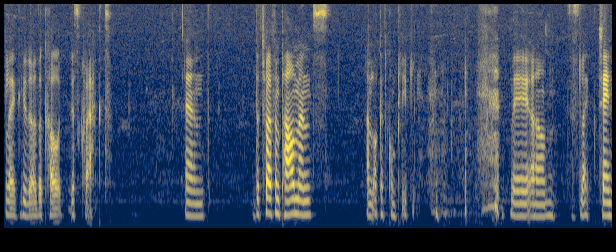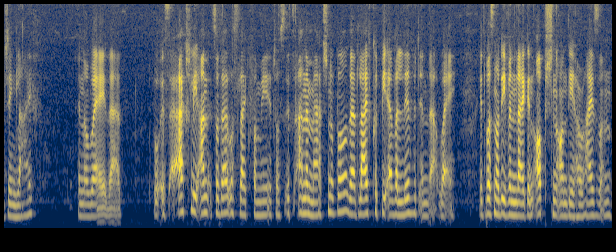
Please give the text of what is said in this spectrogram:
Like, you know, the code is cracked. And the 12 empowerments unlock it completely. they, um, it's like changing life in a way that is actually, un so that was like for me, it was, it's unimaginable that life could be ever lived in that way. It was not even like an option on the horizon,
